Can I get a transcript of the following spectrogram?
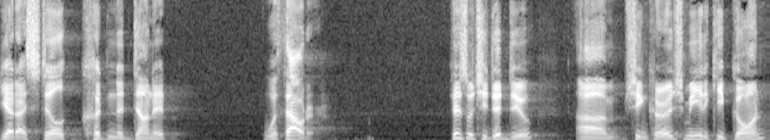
Yet I still couldn't have done it without her. Here's what she did do um, she encouraged me to keep going.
